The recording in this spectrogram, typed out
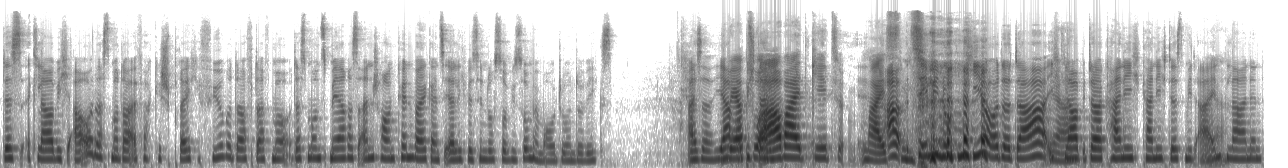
Das glaube ich auch, dass man da einfach Gespräche führen darf, darf man, dass wir uns mehreres anschauen können, weil ganz ehrlich, wir sind doch sowieso mit dem Auto unterwegs. Also ja, Wer zur dann, Arbeit geht, ah, meistens. zehn Minuten hier oder da, ich Ja. glaube, da kann ich, kann ich das mit einplanen.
